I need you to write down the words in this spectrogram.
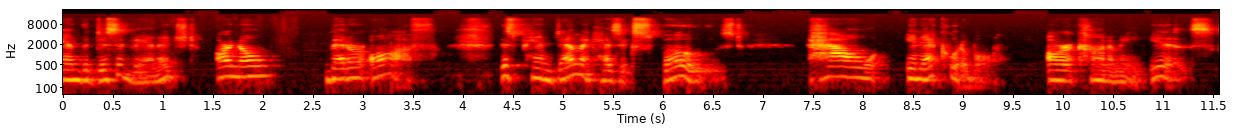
and the disadvantaged are no better off. This pandemic has exposed how inequitable our economy is.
